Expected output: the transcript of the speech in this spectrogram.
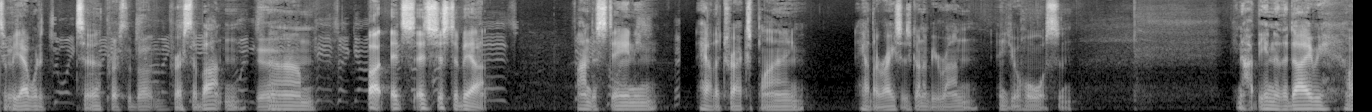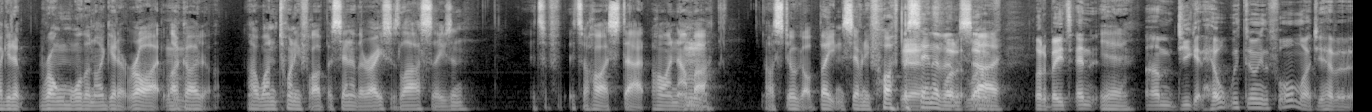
to be able to, to press the button. press the button. Yeah. Um, but it's it's just about understanding how the track's playing, how the race is going to be run, and your horse. And you know, at the end of the day, we, I get it wrong more than I get it right. Like I, I won twenty five percent of the races last season. It's a, it's a high stat, high number. I still got beaten seventy five percent of lot them. of- So lot of, lot of beats. And yeah. um, do you get help with doing the form? Like, do you have a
